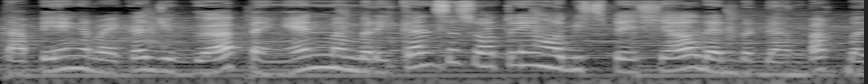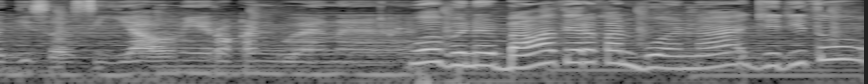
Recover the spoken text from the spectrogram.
tapi yang mereka juga pengen memberikan sesuatu yang lebih spesial dan berdampak bagi sosial nih rekan Buana. Wah bener banget ya rekan buana. Jadi tuh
